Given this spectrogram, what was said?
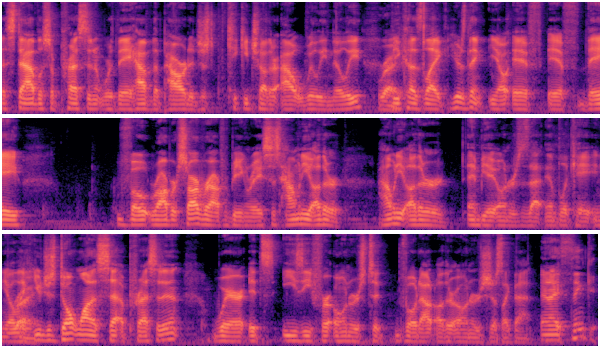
establish a precedent where they have the power to just kick each other out willy nilly. Right. Because like here's the thing, you know, if if they vote Robert Sarver out for being racist, how many other how many other NBA owners does that implicate? And you know, like you just don't want to set a precedent where it's easy for owners to vote out other owners just like that. And I think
